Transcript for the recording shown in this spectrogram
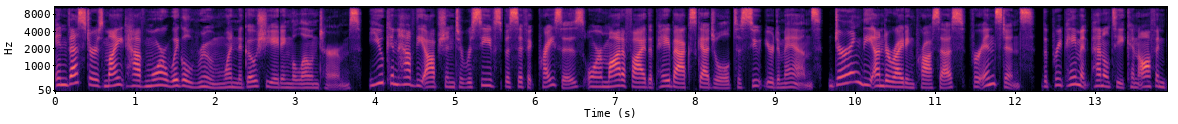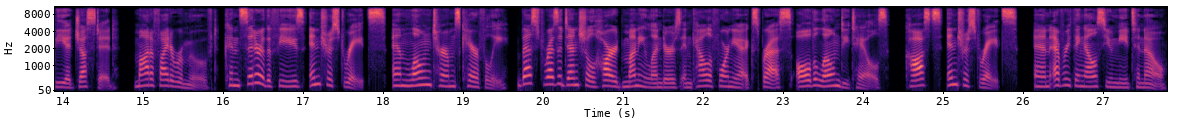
Investors might have more wiggle room when negotiating the loan terms. You can have the option to receive specific prices or modify modify the payback schedule to suit your demands. During the underwriting process, for instance, the prepayment penalty can often be adjusted modified or removed. Consider the fees, interest rates, and loan terms carefully. Best residential hard money lenders in California express all the loan details, costs, interest rates, and everything else you need to know.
